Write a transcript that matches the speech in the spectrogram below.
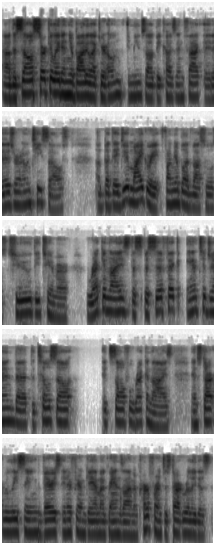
Uh, the cells circulate in your body like your own immune cells because, in fact, it is your own T cells. Uh, but they do migrate from your blood vessels to the tumor recognize the specific antigen that the TIL cell itself will recognize and start releasing various interferon gamma, granzyme, and perforin to start really this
